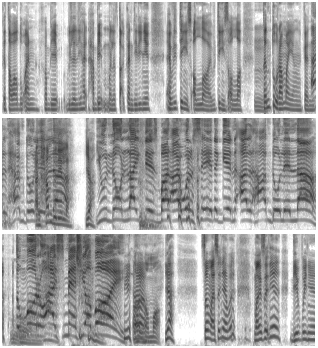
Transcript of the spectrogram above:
ketawaduan Habib, bila lihat Habib meletakkan dirinya everything is Allah, everything is Allah. Hmm. Tentu ramai yang akan Alhamdulillah. Alhamdulillah. Ya. You don't like this, but I will say it again. Alhamdulillah. Tomorrow I smash your boy. Alamak Ya. So maksudnya apa? Maksudnya dia punya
